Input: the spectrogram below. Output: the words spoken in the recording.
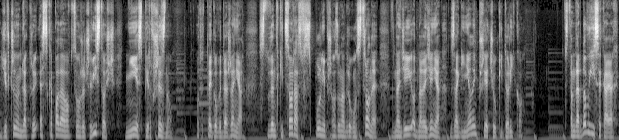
dziewczynę, dla której eskapada w obcą rzeczywistość nie jest pierwszyzną. Od tego wydarzenia studentki coraz wspólnie przechodzą na drugą stronę w nadziei odnalezienia zaginionej przyjaciółki Toriko. W standardowych isekajach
